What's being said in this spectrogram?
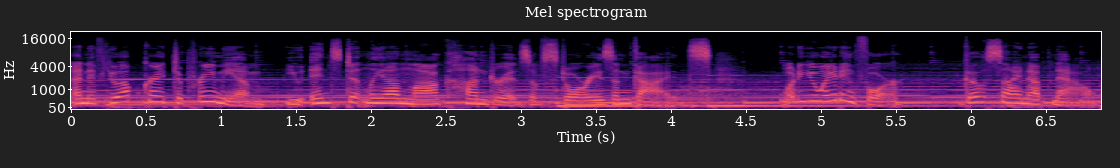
And if you upgrade to premium, you instantly unlock hundreds of stories and guides. What are you waiting for? Go sign up now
